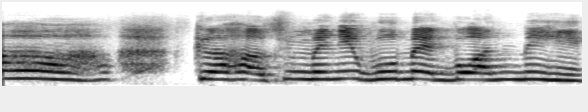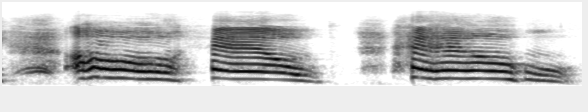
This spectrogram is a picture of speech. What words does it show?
Oh, God, too many women want me. Oh, help, help.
